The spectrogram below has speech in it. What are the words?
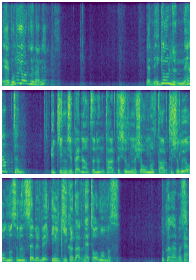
E bunu gördün hani. Ya ne gördün? Ne yaptın? İkinci penaltının tartışılmış olması, tartışılıyor olmasının sebebi ilki kadar net olmaması. Bu kadar basit. Ya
